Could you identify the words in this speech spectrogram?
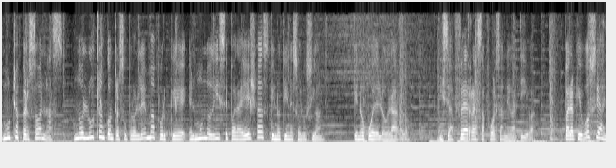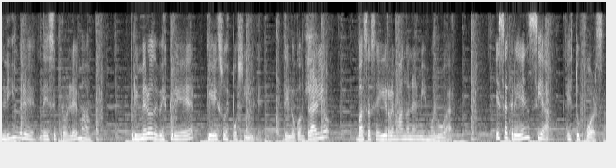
Muchas personas no luchan contra su problema porque el mundo dice para ellas que no tiene solución, que no puede lograrlo y se aferra a esa fuerza negativa. Para que vos seas libre de ese problema, primero debes creer que eso es posible. De lo contrario, vas a seguir remando en el mismo lugar. Esa creencia es tu fuerza.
